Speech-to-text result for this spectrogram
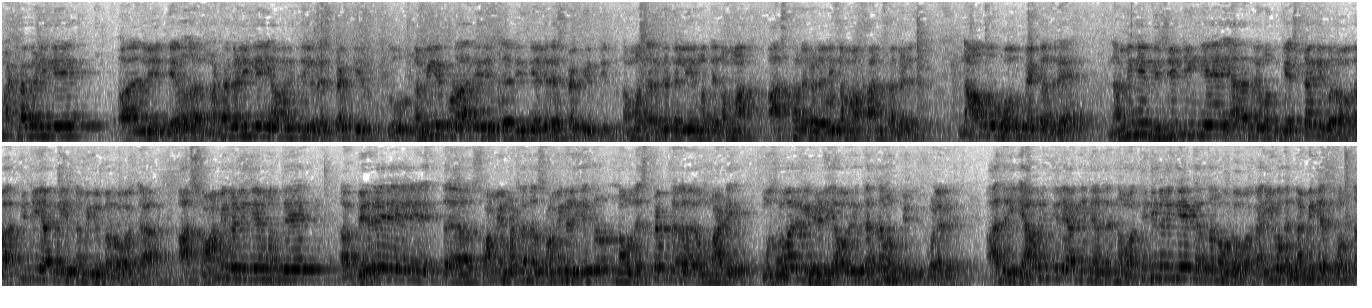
ಮಠಗಳಿಗೆ, ಅಲ್ಲಿ ದೇವ, ಮಠಗಳಿಗೆ ಯಾವ ರೀತಿಯಲ್ಲಿ ರೆಸ್ಪೆಕ್ಟ್ ಇರುತ್ತೋ ನಮಗೆ ಕೂಡ ಅದೇ ರೀತಿ- ರೀತಿಯಲ್ಲಿ ರೆಸ್ಪೆಕ್ಟ್ ಇರ್ತಿತ್ತು. ನಮ್ಮ ದರ್ಗದಲ್ಲಿ ಮತ್ತೆ ನಮ್ಮ ಆಸ್ಥಾನಗಳಲ್ಲಿ, ನಮ್ಮ ಖಾನ್ಸಾಗಳಲ್ಲಿ ನಾವು ಹೋಗ್ಬೇಕಂದ್ರೆ ನಮಗೆ ವಿಸಿಟಿಂಗ್ಗೆ ಯಾರಾದ್ರೆ ಒಂದು ಗೆಸ್ಟ್ ಆಗಿ ಬರುವಾಗ, ಅತಿಥಿಯಾಗಿ ನಮಗೆ ಬರುವಾಗ, ಆ ಸ್ವಾಮಿಗಳಿಗೆ ಮತ್ತೆ ಬೇರೆ ಸ್ವಾಮಿ, ಮಠದ ಸ್ವಾಮಿಗಳಿಗೆ ನಾವು ರೆಸ್ಪೆಕ್ಟ್ ಮಾಡಿ ಮುಸವಾರಿಗೆ ಹೇಳಿ ಅವರಿಗೆ ಕರ್ಕೊಂಡು ಹೋಗ್ತಿದ್ವಿ ಒಳಗಡೆ. ಆದ್ರೆ ಯಾವ ರೀತಿಯಲ್ಲಿ ಆಗಿದೆ ಅಂದ್ರೆ ನಾವು ಅತಿಥಿಗಳಿಗೆ ಕರ್ತನ ಹೋಗುವಾಗ, ಇವಾಗ ನಮಗೆ ಸ್ವಂತ,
